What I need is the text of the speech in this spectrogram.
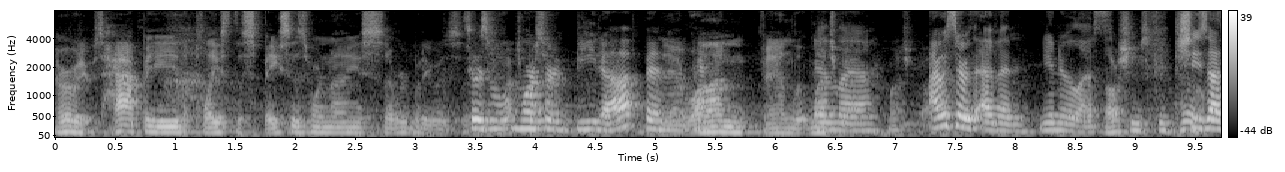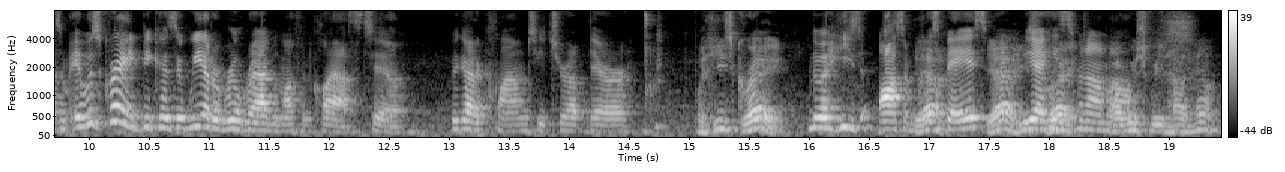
Everybody was happy. The place, the spaces were nice. Everybody was. So it was much more better. sort of beat up and. Yeah, Ron Van Lu- much And, better. Much better. I was there with Evan Yionoulis. Oh, she's good too. She's awesome. It was great because we had a real ragamuffin class too. We got a clown teacher up there. But he's great. No, he's awesome. Chris yeah. Bayes. Yeah, he's yeah, great. he's phenomenal. I wish we'd had him.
